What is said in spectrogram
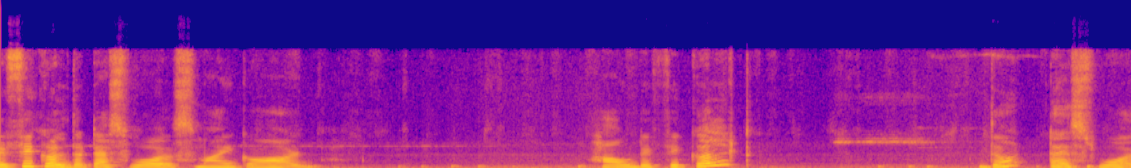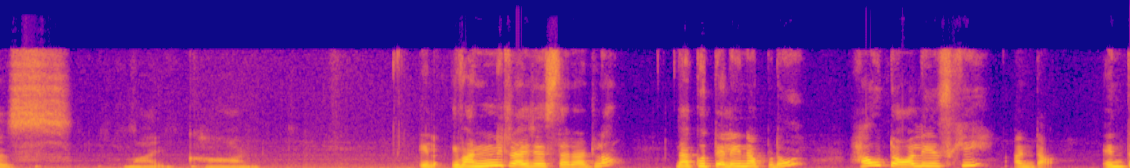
difficult the test was my god how difficult the test was my god ఇలా ఇవన్నీ ట్రై చేస్తారు అట్లా? నాకు తెలియనప్పుడు హౌ టాల్ ఈజ్ హీ అంట. ఎంత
